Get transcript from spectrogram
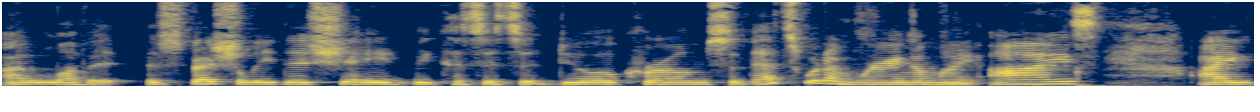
I love it, especially this shade because it's a duochrome. So that's what I'm wearing on my eyes. I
